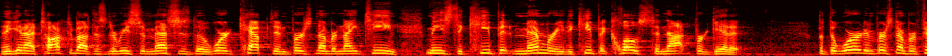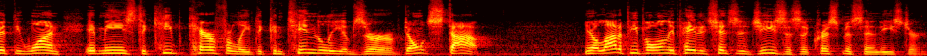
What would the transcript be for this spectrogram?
And again, I talked about this in a recent message. The word kept in verse number 19 means to keep it memory, to keep it close, to not forget it. But the word in verse number 51, it means to keep carefully, to continually observe. Don't stop. You know, a lot of people only paid attention to Jesus at Christmas and at Easter.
